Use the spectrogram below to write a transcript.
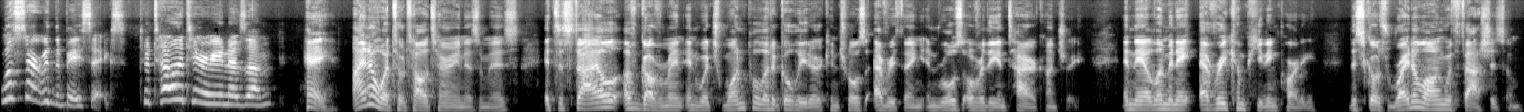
We'll start with the basics totalitarianism. Hey, I know what totalitarianism is. It's a style of government in which one political leader controls everything and rules over the entire country, and they eliminate every competing party. This goes right along with fascism,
